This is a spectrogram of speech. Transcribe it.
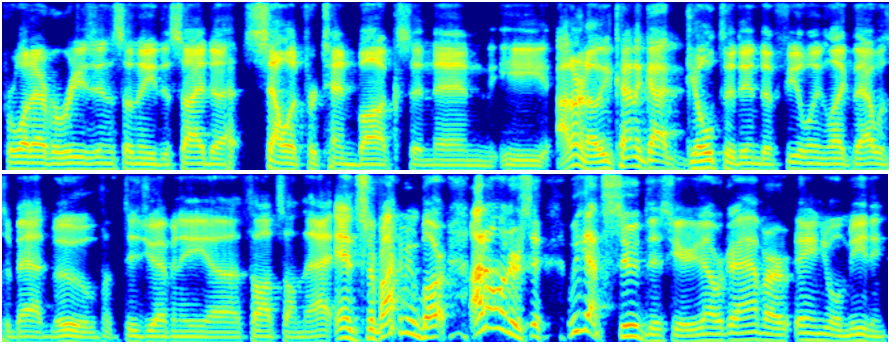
for whatever reason. So then he decided to sell it for 10 bucks. And then he, I don't know, he kind of got guilted into feeling like that was a bad move. Did you have any uh, thoughts on that? And surviving bar, I don't understand. We got sued this year. You know, we're going to have our annual meeting.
